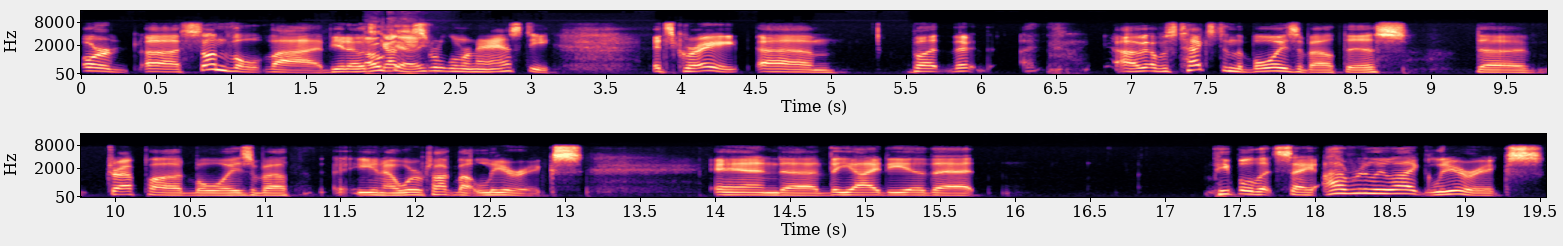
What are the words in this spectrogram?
or uh, Son Volt vibe. You know, it's got Okay. this real nasty. It's great. Um, but I, I was texting the boys about this, the Draft Pod boys about, you know, we were talking about lyrics, and uh, the idea that people that say I really like lyrics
